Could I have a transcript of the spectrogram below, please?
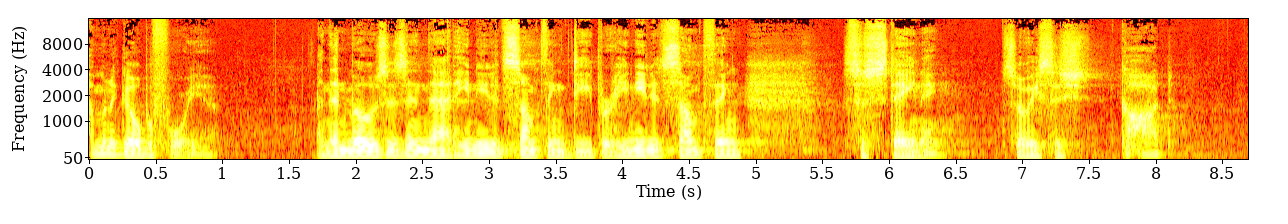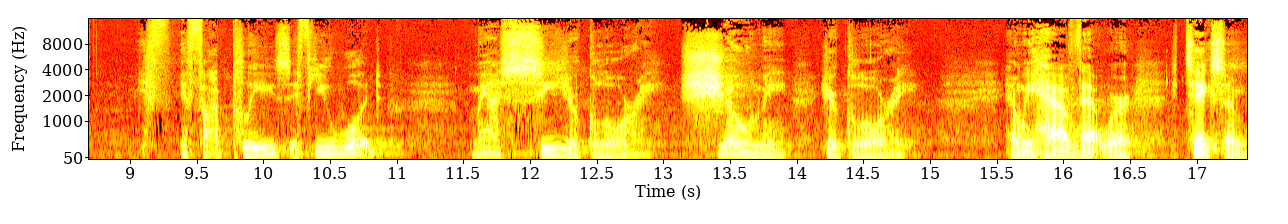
I'm going to go before you. And then Moses, in that, he needed something deeper, he needed something sustaining. So he says, God, if, if I please, if you would, may I see your glory. Show me your glory. And we have that where he takes him,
